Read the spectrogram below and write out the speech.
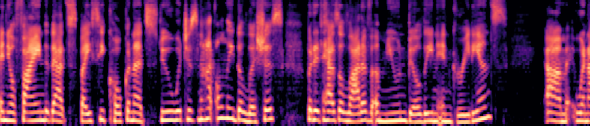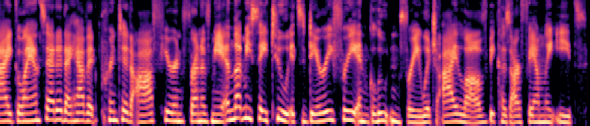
and you'll find that spicy coconut stew, which is not only delicious, but it has a lot of immune building ingredients. Um, when I glance at it, I have it printed off here in front of me. And let me say too, it's dairy free and gluten free, which I love because our family eats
